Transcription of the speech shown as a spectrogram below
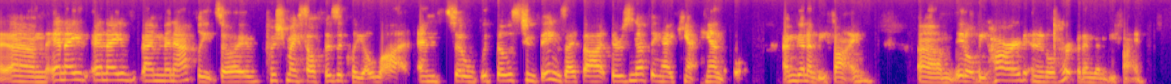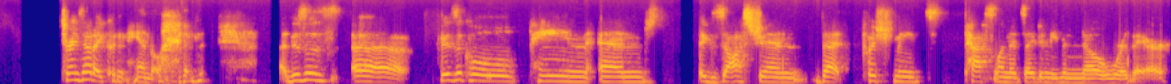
Um, and I and I I'm an athlete, so I push myself physically a lot. And so with those two things, I thought there's nothing I can't handle. I'm gonna be fine. Um, it'll be hard and it'll hurt, but I'm gonna be fine. Turns out I couldn't handle it. this was uh, physical pain and exhaustion that pushed me past limits I didn't even know were there.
